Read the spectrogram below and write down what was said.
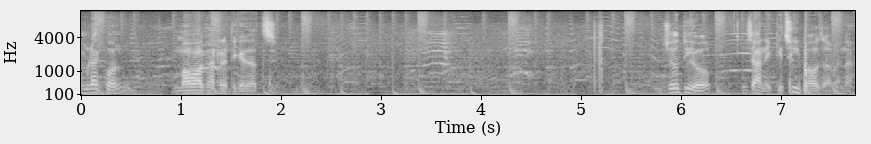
আমরা এখন মাওয়া ঘাটের দিকে যাচ্ছি। যদিও জানি, কিছুই পাওয়া যাবে না।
